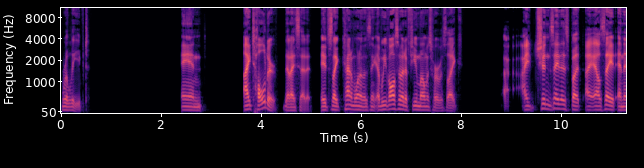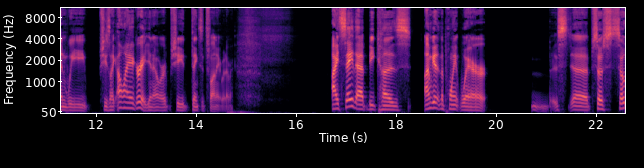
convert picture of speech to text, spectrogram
relieved. And I told her that I said it. It's like kind of one of those things. And we've also had a few moments where it was like, I, shouldn't say this, but I, I'll say it. And then we, she's like, oh, I agree, you know, or she thinks it's funny or whatever. I say that because I'm getting to the point where, uh, so so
